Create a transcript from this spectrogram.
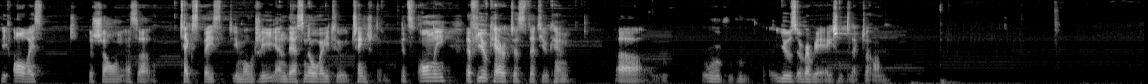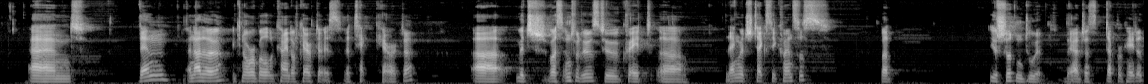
be always shown as a text-based emoji and there's no way to change them. It's only a few characters that you can uh, use a variation selector on. And then another ignorable kind of character is a tag character. Uh, which was introduced to create uh, language tag sequences, but you shouldn't do it. They are just deprecated,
